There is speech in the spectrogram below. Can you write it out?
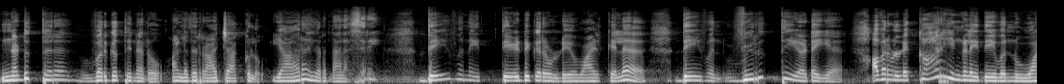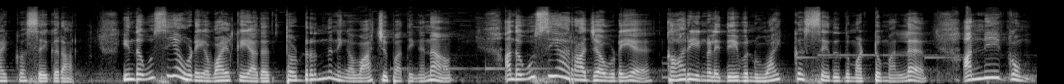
நடுத்தர வர்க்கத்தினரோ அல்லது ராஜாக்களோ யாராக இருந்தாலும் சரி தேவனை தேடுகிறவருடைய வாழ்க்கையில் தேவன் விருத்தி அடைய அவர்களுடைய காரியங்களை தேவன் வாய்க்க செய்கிறார். இந்த உசியாவுடைய வாழ்க்கையை அதை தொடர்ந்து நீங்கள் வாட்சி பார்த்தீங்கன்னா அந்த உசியா ராஜாவுடைய காரியங்களை தேவன் வாய்க்க செய்தது மட்டுமல்ல அநேகம்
